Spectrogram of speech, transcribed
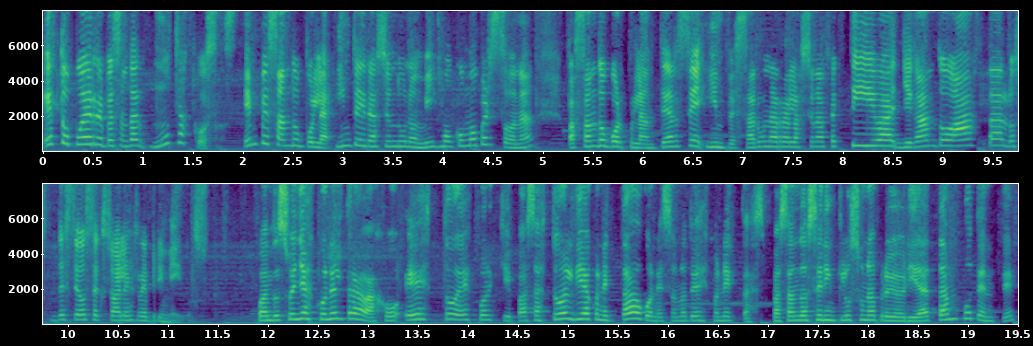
Esto puede representar muchas cosas, empezando por la integración de uno mismo como persona, pasando por plantearse y empezar una relación afectiva, llegando hasta los deseos sexuales reprimidos. Cuando sueñas con el trabajo, esto es porque pasas todo el día conectado con eso, no te desconectas, pasando a ser incluso una prioridad tan potente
